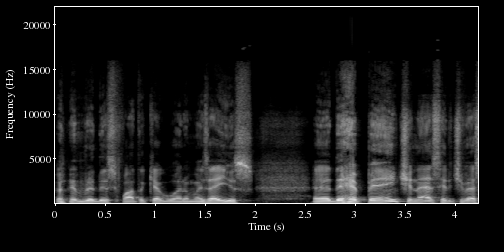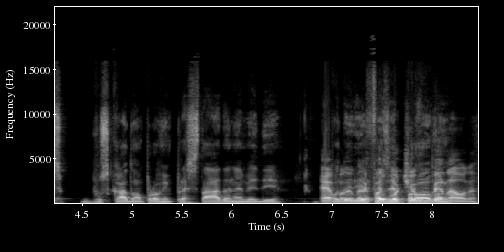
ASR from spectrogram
Eu lembrei desse fato aqui agora, mas é isso. É, de repente, né, se ele tivesse buscado uma prova emprestada, né, BD? É, poderia fazer um motivo prova, penal, né?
